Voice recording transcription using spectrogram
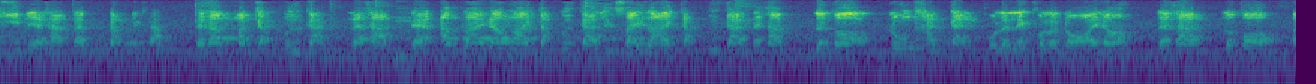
ทีมเนี่ยครับนะผู้นำนะครับนะครับ มันจับมือกันนะครับนะอัพไลน์ดาวไลน์จับมือกันหรือไซด์ไลน์จับมือกันนะครับ แล้วก็ลงขันกันคนละเล็กคนละน้อยเนาะนะครับ แล้วก็ไป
